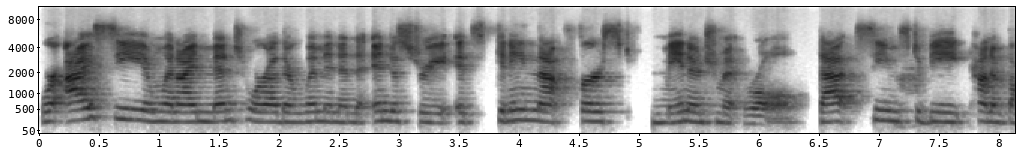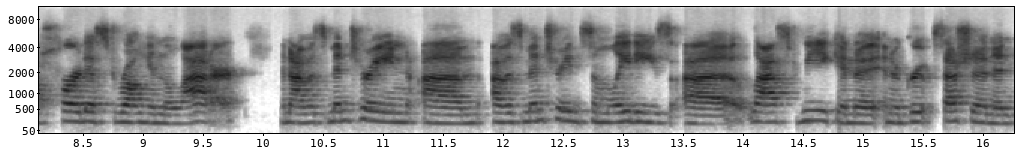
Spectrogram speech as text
where I see and when I mentor other women in the industry, it's getting that first management role. That seems to be kind of the hardest rung in the ladder. And I was mentoring, um, I was mentoring some ladies uh, last week in a in a group session, and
